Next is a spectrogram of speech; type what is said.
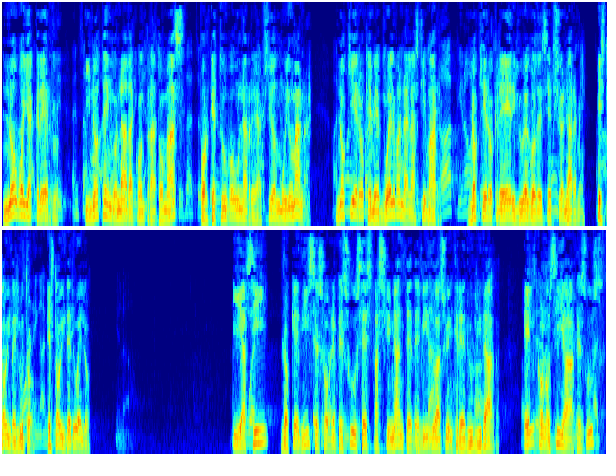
No voy a creerlo. Y no tengo nada contra Tomás, porque tuvo una reacción muy humana. No quiero que me vuelvan a lastimar. No quiero creer y luego decepcionarme. Estoy de luto, estoy de duelo. Y así, lo que dice sobre Jesús es fascinante debido a su incredulidad. Él conocía a Jesús,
